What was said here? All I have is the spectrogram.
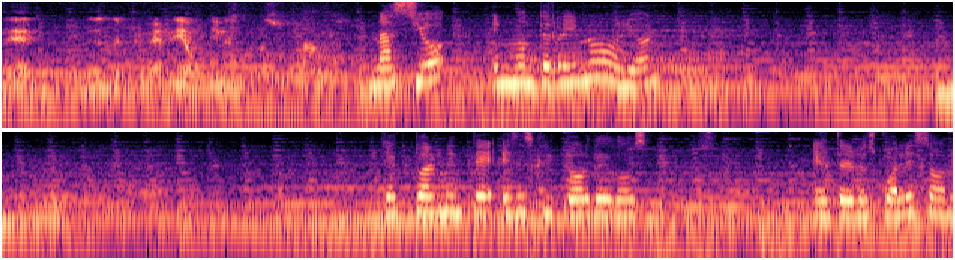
desde el primer, día obtienes tus resultados. Nació en Monterrey, Nuevo León y actualmente es escritor de dos libros, entre los cuales son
